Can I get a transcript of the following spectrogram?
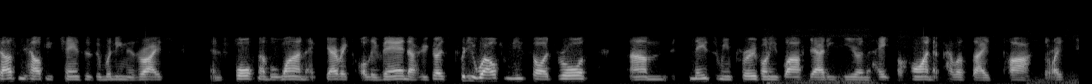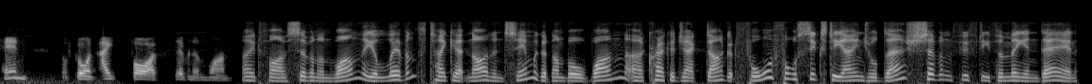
Doesn't help his chances of winning this race. and fourth number one, Garrick Olivander, who goes pretty well from the inside draws. Um, needs to improve on his last outing here in the heat behind at Palisades Park. So race 10, I've gone 8, 5, 7 and 1. 8, 5, 7 and 1. The 11th, take out 9 and 10. We've got number 1, uh, Crackerjack Doug at 4, 460 Angel Dash, 750 for me and Dan.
